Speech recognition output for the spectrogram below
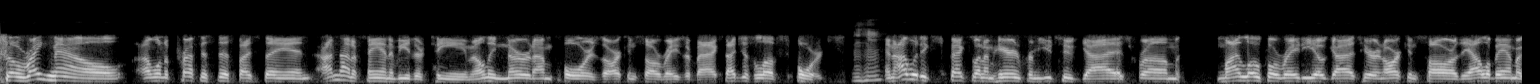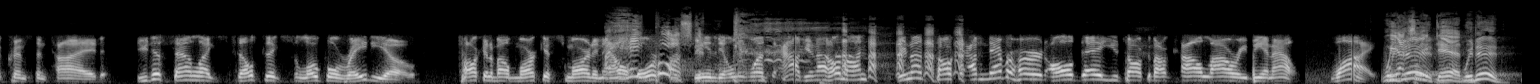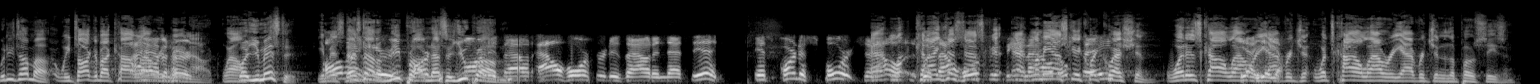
So right now, I want to preface this by saying I'm not a fan of either team. The only nerd I'm for is the Arkansas Razorbacks. I just love sports, mm-hmm. and I would expect what I'm hearing from you two guys, from my local radio guys here in Arkansas, or the Alabama Crimson Tide. You just sound like Celtics local radio. Talking about Marcus Smart and I Al Horford being the only ones out. You're not. Hold on. You're not talking. I've never heard all day you talk about Kyle Lowry being out. Why? We, actually did. We did. What are you talking about? We talked about Kyle I Lowry haven't being heard. out. Well, Well, you missed it. You missed it. That's not a me problem. Marcus That's a you Smart problem. Is out, Al Horford is out, and that's it. It's part of sports. And Uh, Al, can I just ask? Horford being uh, let me out, ask you a okay. quick question. What is Kyle Lowry yeah, yeah. averaging? What's Kyle Lowry averaging in the postseason?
